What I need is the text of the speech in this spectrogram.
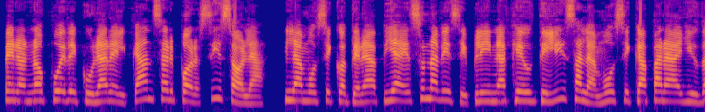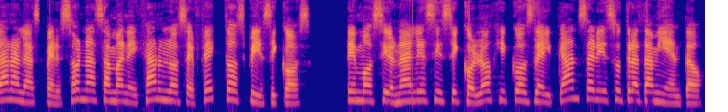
pero no puede curar el cáncer por sí sola. La musicoterapia es una disciplina que utiliza la música para ayudar a las personas a manejar los efectos físicos, emocionales y psicológicos del cáncer y su tratamiento.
